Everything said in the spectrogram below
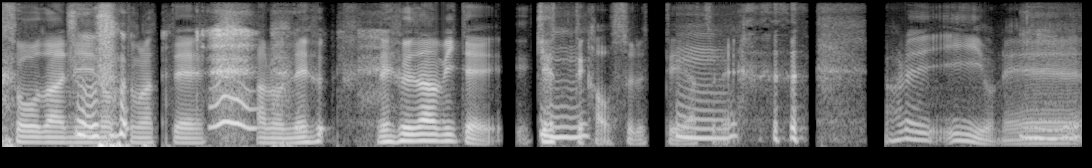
相談に乗ってもらってあの値札見てゲッて顔するっていうやつね、あれいいよね。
